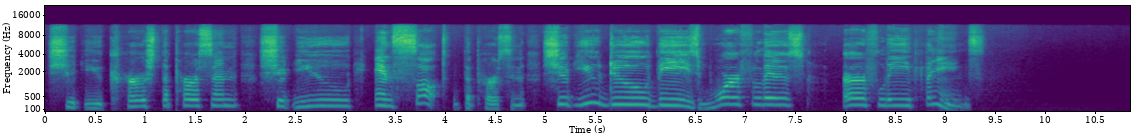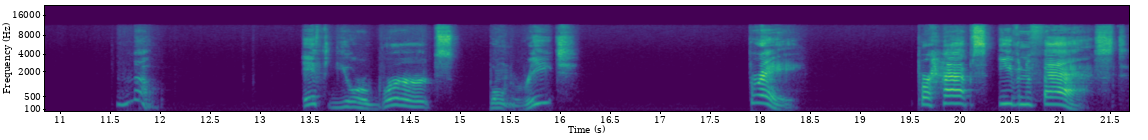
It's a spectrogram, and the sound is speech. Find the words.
Should you curse the person? Should you insult the person? Should you do these worthless earthly things? No. If your words won't reach, pray. Perhaps even fast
